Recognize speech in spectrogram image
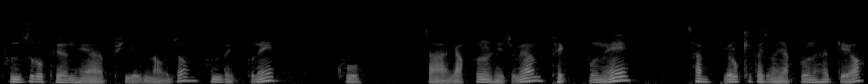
분수로 표현해야 비율 나오죠. 300분의 9. 자, 약분을 해주면 100분의 3. 이렇게까지만 약분을 할게요.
